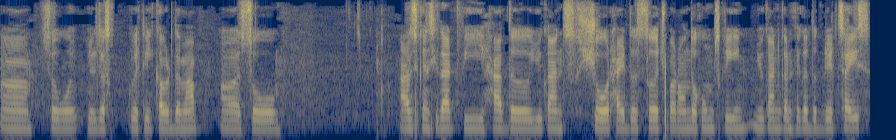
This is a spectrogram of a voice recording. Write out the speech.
Uh, so we'll just quickly cover them up. Uh, so as you can see that we have the you can show hide the search bar on the home screen. You can configure the grid size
